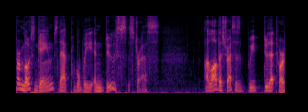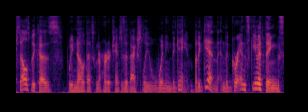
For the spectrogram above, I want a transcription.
for most games that probably induce stress, a lot of the stress is we do that to ourselves because we know that's going to hurt our chances of actually winning the game. But again, in the grand scheme of things,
